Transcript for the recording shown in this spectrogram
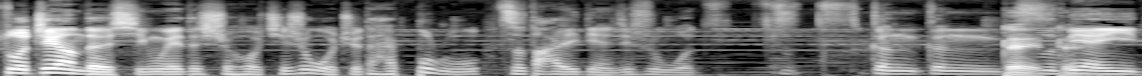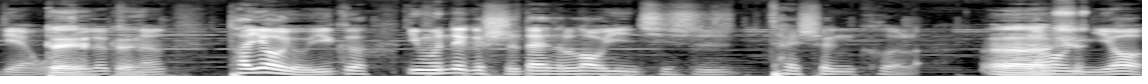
做这样的行为的时候，其实我觉得还不如自大一点，就是我自更更自恋一点。我觉得可能他要有一个，因为那个时代的烙印其实太深刻了。然呃，然后你要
